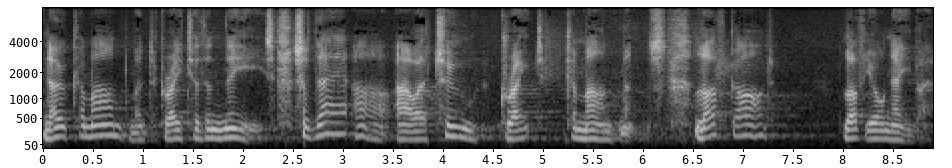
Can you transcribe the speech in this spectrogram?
no commandment greater than these. So there are our two great commandments love God, love your neighbour.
